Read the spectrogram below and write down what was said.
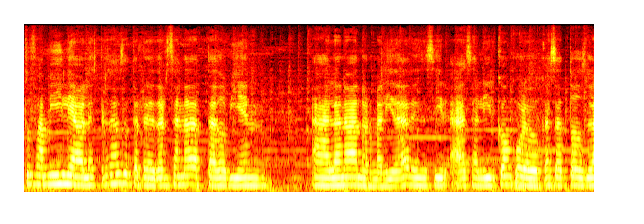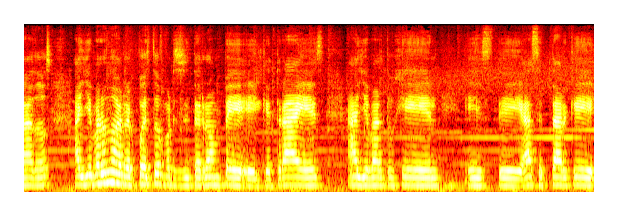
tu familia o las personas a tu alrededor se han adaptado bien a la nueva normalidad, es decir, a salir con cubrebocas a todos lados, a llevar uno de repuesto por si se te rompe el que traes, a llevar tu gel, este, a aceptar que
